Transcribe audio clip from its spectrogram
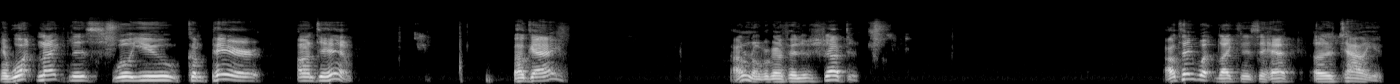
And what likeness will you compare unto him? Okay? I don't know. We're going to finish the chapter. I'll tell you what likeness they have. An Italian.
